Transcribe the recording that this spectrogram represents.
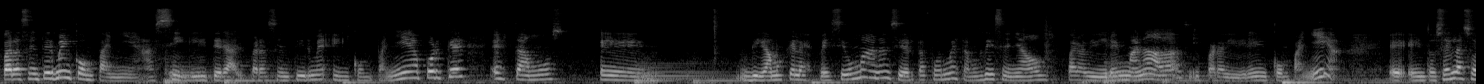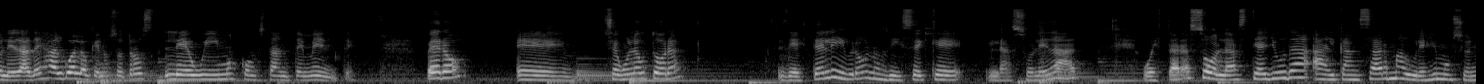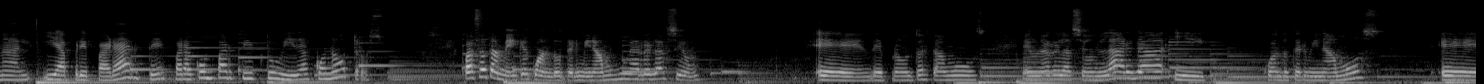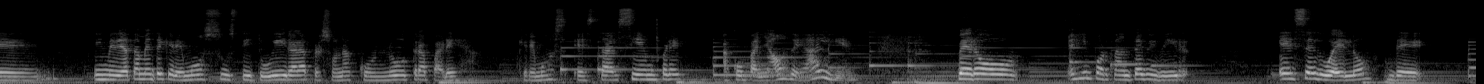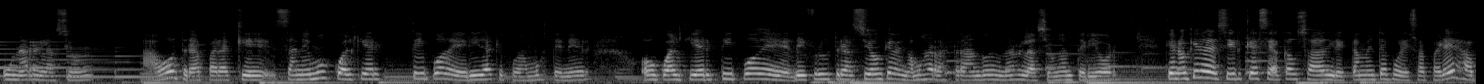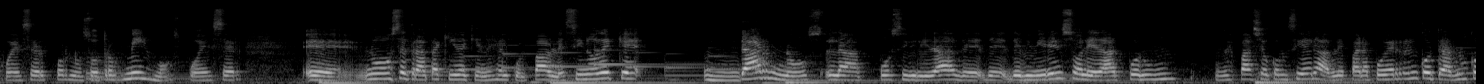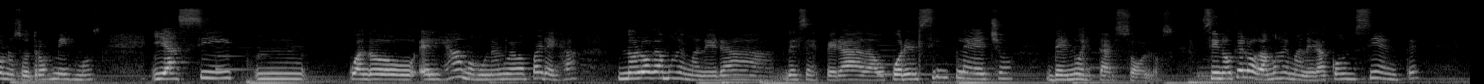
para sentirme en compañía, así, literal, para sentirme en compañía, porque estamos... Eh, digamos que la especie humana, en cierta forma, estamos diseñados para vivir en manadas y para vivir en compañía. Eh, entonces la soledad es algo a lo que nosotros le huimos constantemente. Pero, eh, según la autora de este libro, nos dice que la soledad o estar a solas te ayuda a alcanzar madurez emocional y a prepararte para compartir tu vida con otros. Pasa también que cuando terminamos una relación, eh, de pronto estamos en una relación larga y cuando terminamos, eh, inmediatamente queremos sustituir a la persona con otra pareja. Queremos estar siempre acompañados de alguien. Pero es importante vivir ese duelo de una relación a otra para que sanemos cualquier tipo de herida que podamos tener o cualquier tipo de, frustración que vengamos arrastrando de una relación anterior, que no quiere decir que sea causada directamente por esa pareja, puede ser por nosotros mismos, puede ser, eh, no se trata aquí de quién es el culpable, sino de que darnos la posibilidad de, vivir en soledad por un, espacio considerable para poder reencontrarnos con nosotros mismos y así mm, cuando elijamos una nueva pareja, no lo hagamos de manera desesperada o por el simple hecho de no estar solos, sino que lo hagamos de manera consciente,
